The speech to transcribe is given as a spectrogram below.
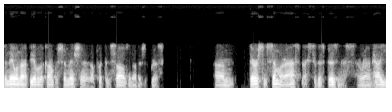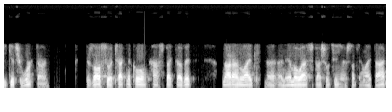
then they will not be able to accomplish their mission and they'll put themselves and others at risk. Um, there are some similar aspects to this business around how you get your work done. There's also a technical aspect of it, not unlike uh, an MOS specialty or something like that.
